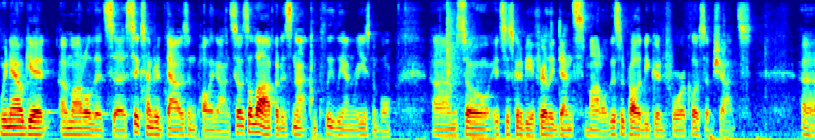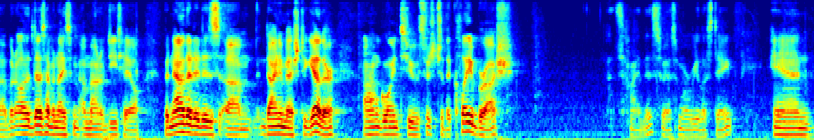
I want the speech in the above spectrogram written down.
we now get a model that's uh, 600,000 polygons. So it's a lot, but it's not completely unreasonable. Um, so it's just going to be a fairly dense model. This would probably be good for close-up shots. Uh, but it does have a nice amount of detail. But now that it is um, Dynamesh together, I'm going to switch to the clay brush. Let's hide this so we have some more real estate. And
